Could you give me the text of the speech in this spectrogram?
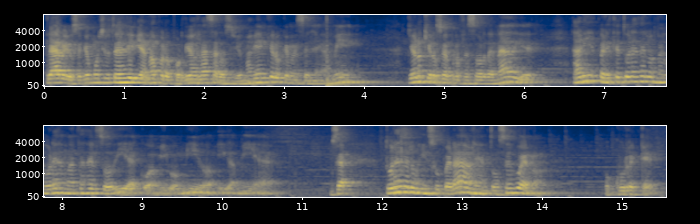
Claro, yo sé que muchos de ustedes dirían, no, pero por Dios, Lázaro, si yo más bien quiero que me enseñen a mí. Yo no quiero ser profesor de nadie. Aries, pero es que tú eres de los mejores amantes del zodíaco, amigo mío, amiga mía. O sea, tú eres de los insuperables, entonces bueno, ocurre que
